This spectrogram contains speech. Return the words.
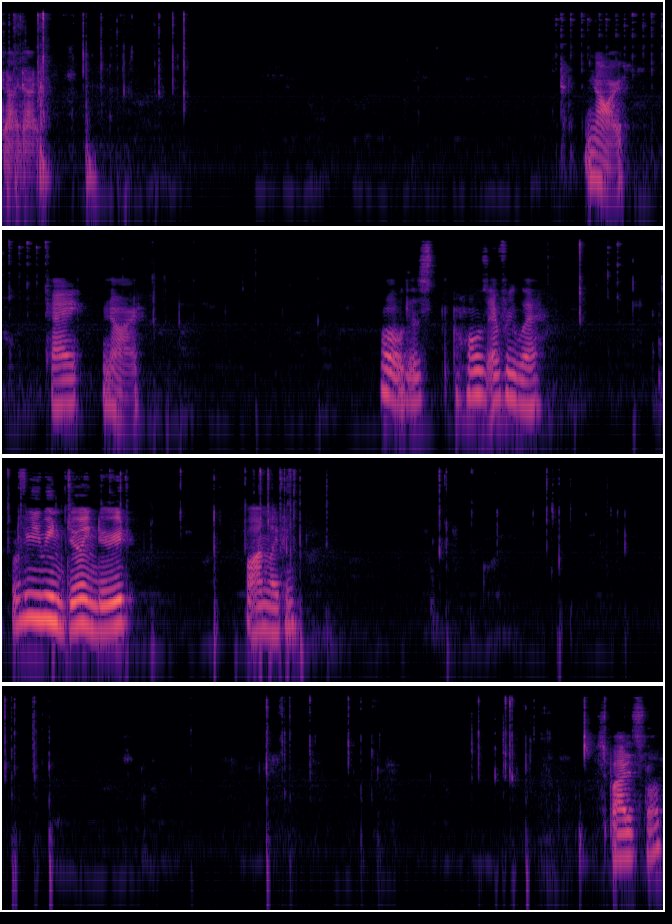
die, die. No. Okay, no. Oh, there's holes everywhere. What have you been doing, dude? Oh, I'm leaving. Spider stuff.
